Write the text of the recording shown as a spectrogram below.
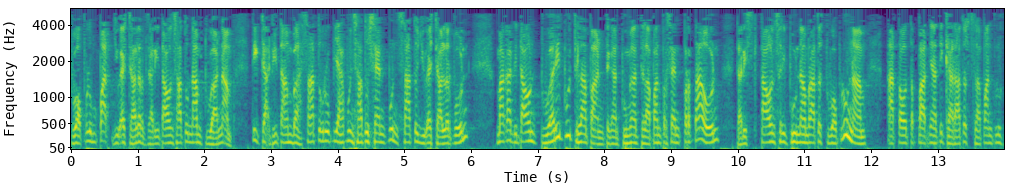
24 US dollar dari tahun 1626 tidak ditambah satu rupiah pun satu sen pun satu US dollar pun maka di tahun 2008 dengan bunga 8% per tahun dari tahun 1626 atau tepatnya 382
